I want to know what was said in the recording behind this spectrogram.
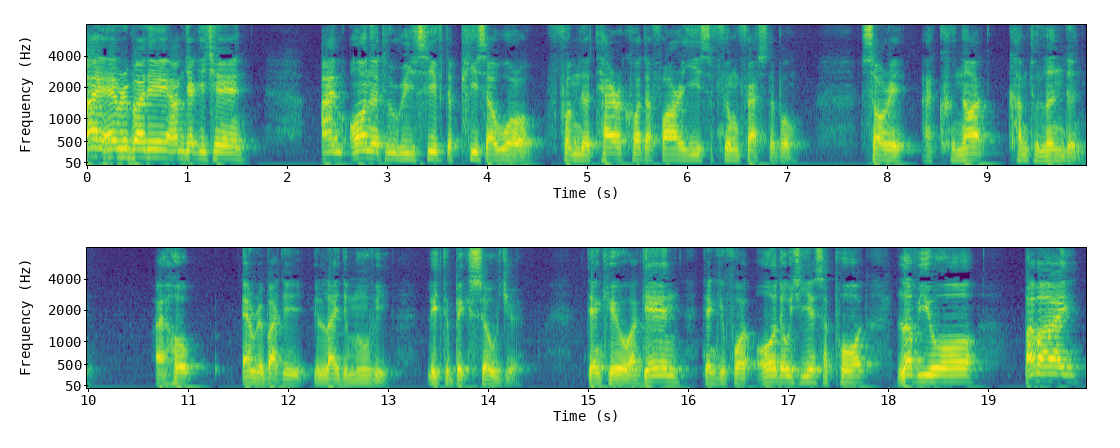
Hi, everybody. I'm Jackie Chan. I'm honored to receive the Peace Award from the Terracotta Far East Film Festival. Sorry, I could not come to London. I hope everybody you like the movie, Little Big Soldier. Thank you again. Thank you for all those years support. Love you all. Bye bye.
